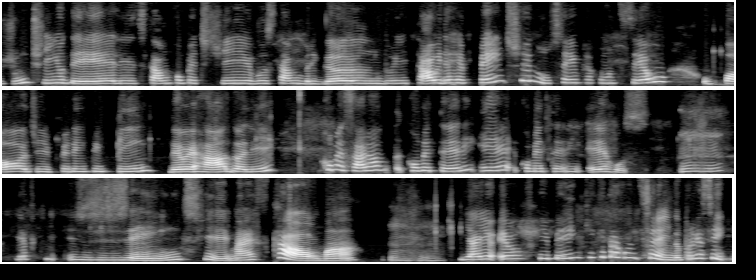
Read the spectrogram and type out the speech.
juntinho deles, estavam competitivos, estavam brigando e tal, e de repente, não sei o que aconteceu, o pod, pirim pim pim, deu errado ali, começaram a cometerem, e, cometerem erros. Uhum. E eu fiquei, gente, mas calma, Uhum. e aí eu- fiquei bem, o que que tá acontecendo? Porque assim,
